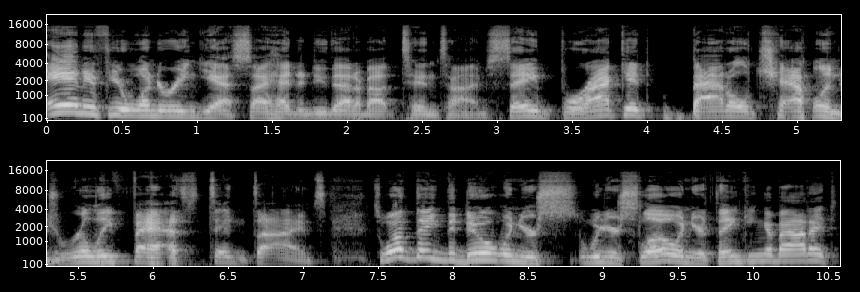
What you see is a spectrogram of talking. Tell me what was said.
And if you're wondering, yes, I had to do that about 10 times. Say bracket battle challenge really fast 10 times. It's one thing to do it when you're when you're slow and you're thinking about it.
